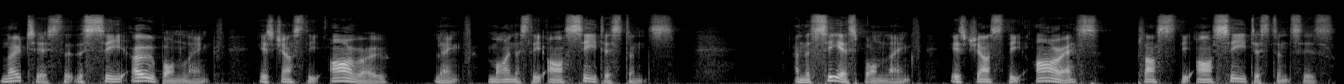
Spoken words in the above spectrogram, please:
Notice that the CO bond length is just the RO length minus the RC distance. And the CS bond length is just the RS plus the RC distances.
